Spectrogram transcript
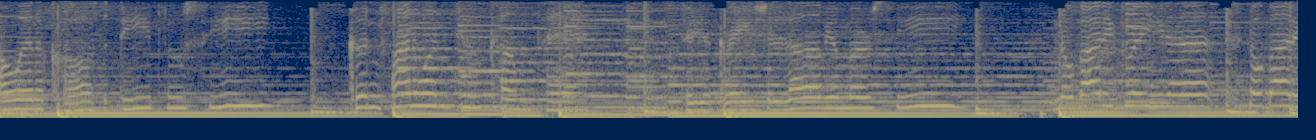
I went across the deep blue sea couldn't find one to compare to your grace, your love, your mercy. Nobody greater, nobody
